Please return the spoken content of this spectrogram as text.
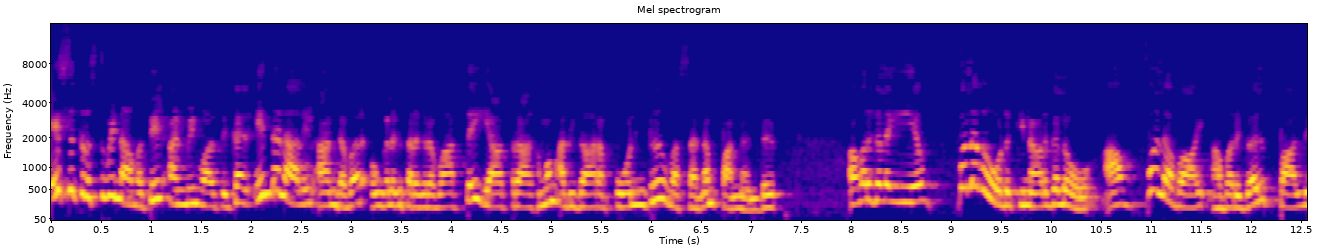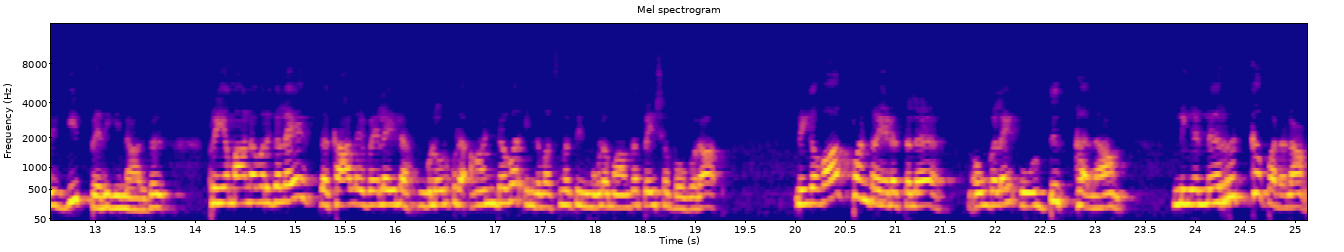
இயேசு கிறிஸ்துவின் நாமத்தில் அன்பின் வாழ்த்துக்கள். இந்த நாளில் ஆண்டவர் உங்களுக்கு தருகிற வார்த்தை யாத்ராகமம் அதிகாரம் ஒன்று வசனம் பன்னெண்டு. அவர்களை எவ்வளவு ஒடுக்கினார்களோ அவ்வளவாய் அவர்கள் பழுகி பெருகினார்கள். பிரியமானவர்களே இந்த காலை வேளையில் உங்களோடு கூட ஆண்டவர் இந்த வசனத்தின் மூலமாக பேச போகிறார். நீங்கள் வாக் பண்ணுற இடத்துல உங்களை ஒடுக்கலாம். நீங்கள் நெருக்கப்படலாம்.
